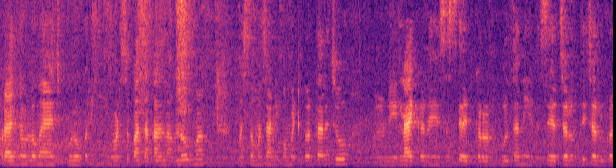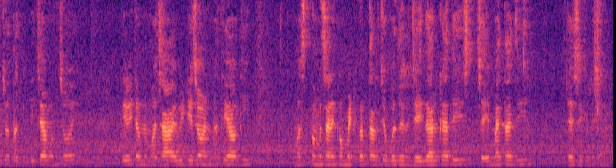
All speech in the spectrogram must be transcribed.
આપણે આજનો વ્લોગ અહીંયા જ પૂરો કરી. વોટ્સઅપ પાછા કાલના વ્લોગમાં મસ્ત મજાની કોમેન્ટ કરતા રહેજો. અને લાઇક અને સબસ્ક્રાઈબ કરવાનું ભૂલતા નહીં. અને શેર જરૂરથી જરૂર કરજો તાકી બીજા પણ જોવે. કેવી તમને મજા આવે વીડિયો જોવાની નથી આવતી. મસ્ત મજાની કમેન્ટ કરતા રહેજો બધાને. જય દ્વારકાધીશ, જય માતાજી, જય શ્રી કૃષ્ણ.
